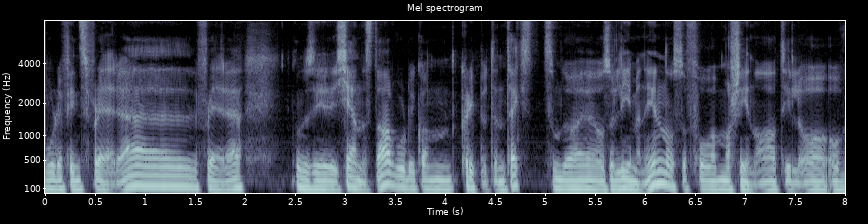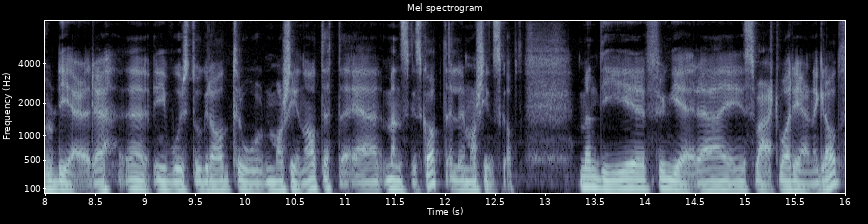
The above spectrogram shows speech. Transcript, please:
hvor det finnes flere, flere kan du si, tjenester hvor du kan klippe ut en tekst som du også limer inn, og så få maskiner til å, å vurdere eh, i hvor stor grad tror maskiner at dette er menneskeskapt eller maskinskapt. Men de fungerer i svært varierende grad,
